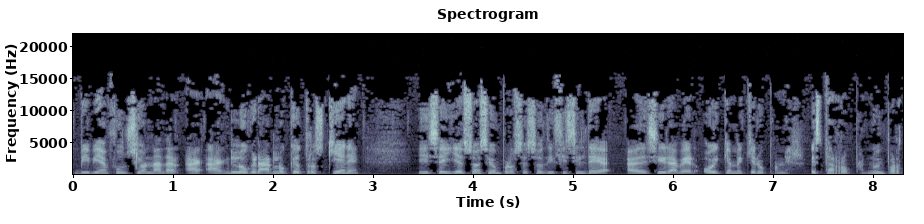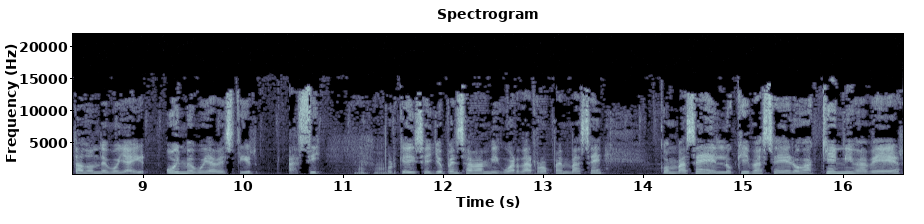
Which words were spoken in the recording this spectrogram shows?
vivía en función a, dar, a, lograr lo que otros quieren. Y dice, y eso ha un proceso difícil de decir, a ver, hoy que me quiero poner, esta ropa, no importa dónde voy a ir, hoy me voy a vestir así. Porque dice, yo pensaba mi guardarropa en base, con base en lo que iba a hacer o a quién iba a ver,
